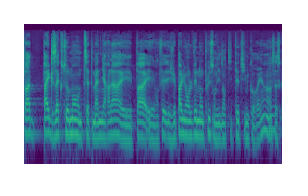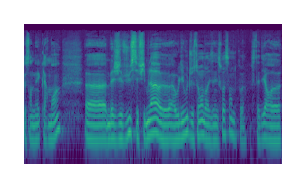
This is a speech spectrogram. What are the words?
pas, pas exactement de cette manière-là et pas et en fait je vais pas lui enlever non plus son identité de film coréen, hein, Mm. ça ce que c'en est clairement un. Euh, mais j'ai vu ces films-là euh, à Hollywood justement dans les années 60 quoi. C'est-à-dire euh,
